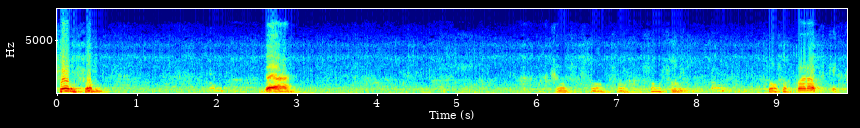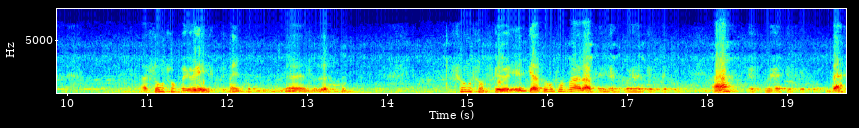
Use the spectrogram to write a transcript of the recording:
Шум-шум. Да. Шум-шум? Шум-шум. По-арабски. А шум-шум по-еврейски, знаете? Шум-шум по-еврейски, а шум-шум по-арабски. А? Да.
